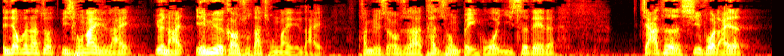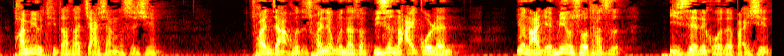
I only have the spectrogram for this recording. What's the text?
人家问他说：“你从哪里来？”约拿也没有告诉他从哪里来，他没有告诉他他是从北国以色列的加特西佛来的，他没有提到他家乡的事情。船长或者船员问他说：“你是哪一国人？”约拿也没有说他是以色列国的百姓，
